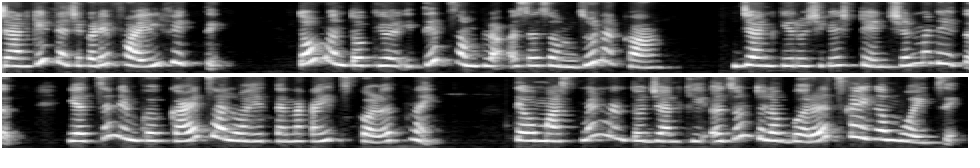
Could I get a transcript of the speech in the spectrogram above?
जानकी त्याच्याकडे फाईल फेकते. तो म्हणतो खेळ इथेच संपला असं समजू नका. जानकी ऋषिकेश टेन्शनमध्ये येतात. याचं नेमकं काय चालू आहे त्यांना काहीच कळत नाही. तेव्हा मास्कमॅन म्हणतो जानकी अजून तुला बरंच काही गमवायचे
